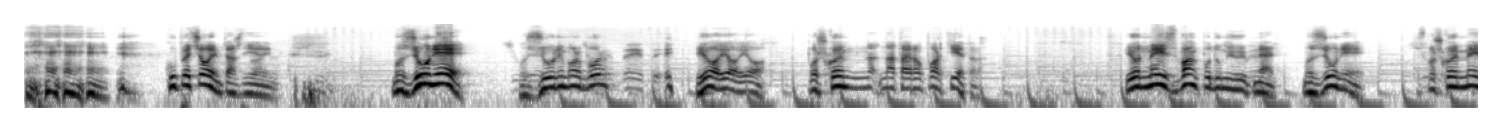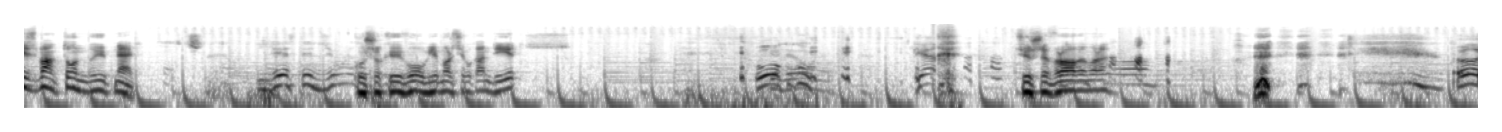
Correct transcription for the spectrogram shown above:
Ku pe qojmë tash njerin? Mos gjuni! Mos gjuni mor bur? Jo, jo, jo. Po shkojmë në atë aeroport tjetër. Jo në Maze Bank po du mi hyp nel. Mos gjuni! Së po shkojmë Maze Bank ton më hyp nel. Ku shë kjo i vogli mor që po kanë dit? O, ku ku? Që vrave mora? Po. O,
